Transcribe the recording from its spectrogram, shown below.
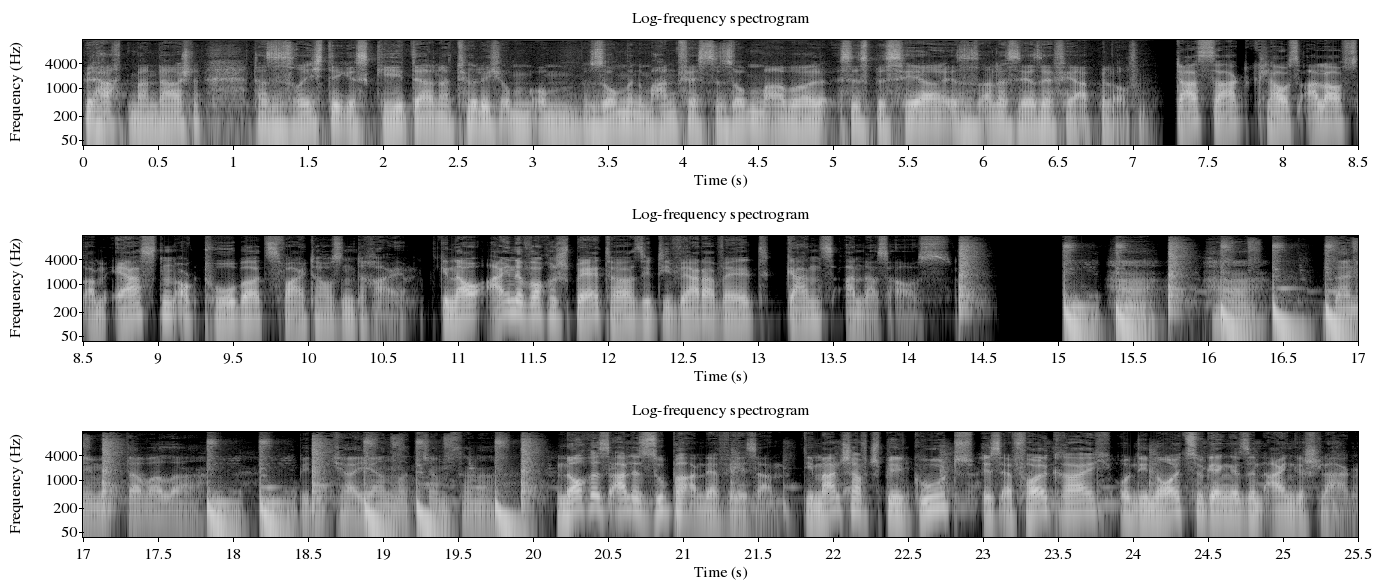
mit harten Bandagen. Das ist richtig. Es geht da natürlich um, um Summen, um handfeste Summen, aber es ist bisher ist es alles sehr, sehr fair abgelaufen. Das das sagt Klaus Allofs am 1. Oktober 2003. Genau eine Woche später sieht die Werder-Welt ganz anders aus. Noch ist alles super an der Weser. Die Mannschaft spielt gut, ist erfolgreich und die Neuzugänge sind eingeschlagen.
